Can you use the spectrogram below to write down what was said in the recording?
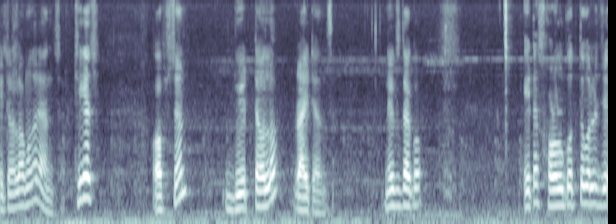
এটা হলো আমাদের অ্যান্সার ঠিক আছে? অপশান দুয়েরটা হলো রাইট অ্যান্সার নেক্সট দেখো। এটা সরল করতে বলে যে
